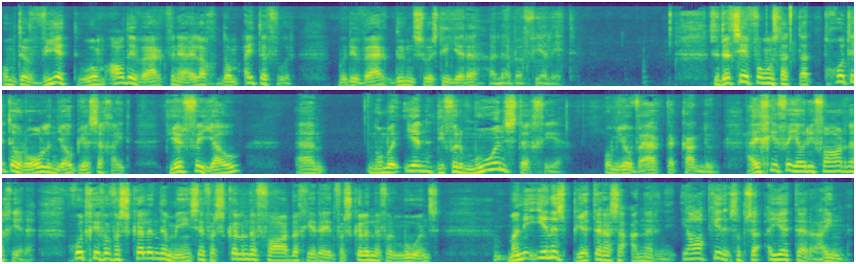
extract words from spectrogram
om te weet hoe om al die werk van die heiligdom uit te voer, moet die werk doen soos die Here hulle beveel het. So dit sê vir ons dat dat God het 'n rol in jou besigheid deur vir jou ehm um, nommer 1 die vermoëns te gee om jou werk te kan doen. Hy gee vir jou die vaardighede. God gee vir verskillende mense verskillende vaardighede en verskillende vermoëns, maar nie een is beter as 'n ander nie. Elkeen is op sy eie terrein 'n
